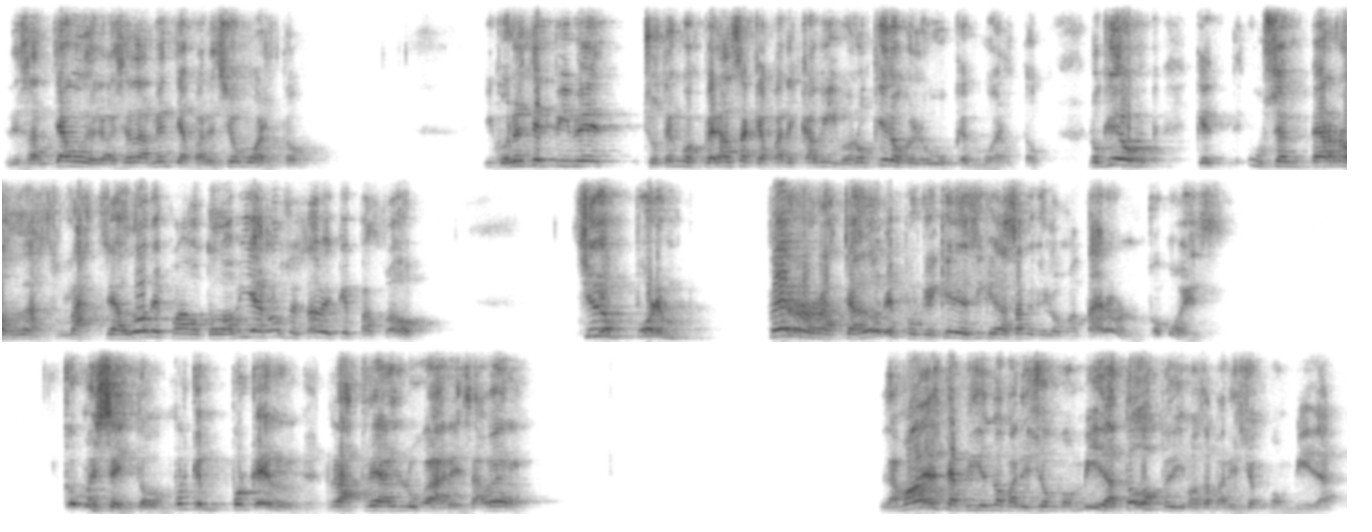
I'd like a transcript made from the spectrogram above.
de Santiago desgraciadamente apareció muerto. Y con este pibe yo tengo esperanza que aparezca vivo. No quiero que lo busquen muerto. No quiero que usen perros rastreadores cuando todavía no se sabe qué pasó. Si ellos ponen perros rastreadores porque quiere decir que ya saben que lo mataron, ¿cómo es? ¿Cómo es esto? ¿Por qué, ¿Por qué rastrean lugares? A ver. La madre está pidiendo aparición con vida, todos pedimos aparición con vida.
